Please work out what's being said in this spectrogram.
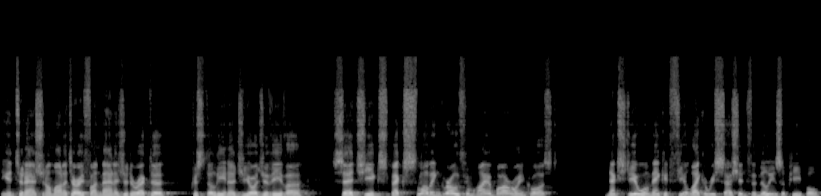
The International Monetary Fund Manager Director, Kristalina Georgieva, said she expects slowing growth from higher borrowing costs next year will make it feel like a recession for millions of people.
